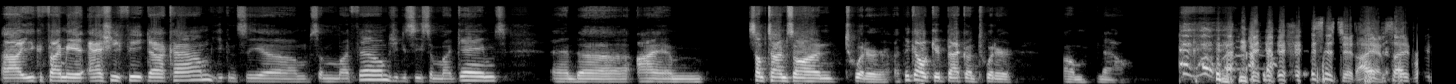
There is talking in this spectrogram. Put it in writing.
Uh, you can find me at ashyfeet.com. You can see um, some of my films. You can see some of my games. And uh, I am sometimes on Twitter. I think I'll get back on Twitter um, now. this is it. I have decided right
